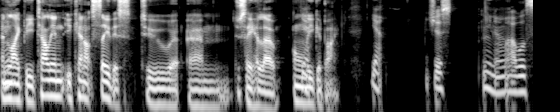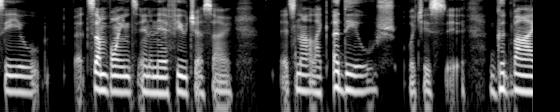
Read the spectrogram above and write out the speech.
and like the Italian, you cannot say this to uh, um, to say hello, only Yeah. goodbye. Yeah. Just, you know, I will see you at some point in the near future. So it's not like adeus, which is uh, goodbye.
